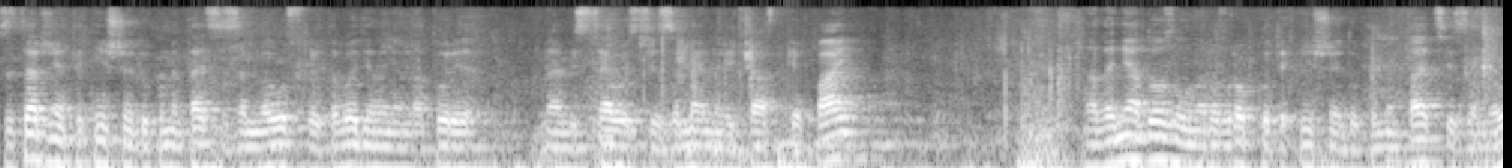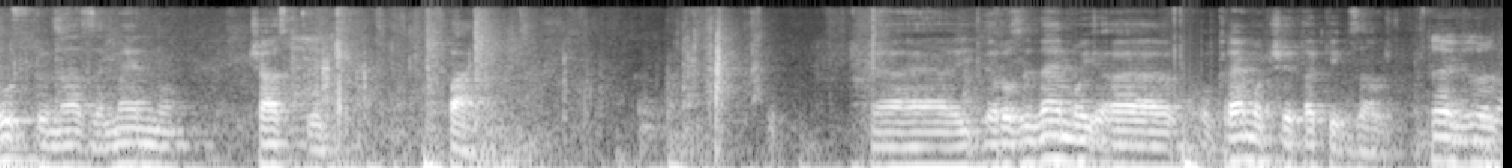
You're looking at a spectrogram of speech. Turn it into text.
затвердження технічної документації землеустрою та виділення натурі на місцевості земельної частки пай. Надання дозволу на розробку технічної документації землеустрою на земельну частку пай. Е, Розглядаємо е, окремо чи так, як завжди. Так, завжди.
